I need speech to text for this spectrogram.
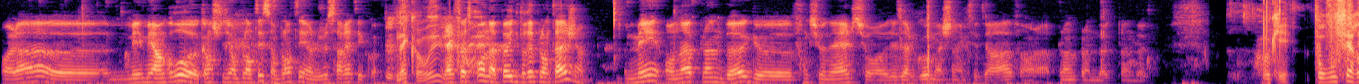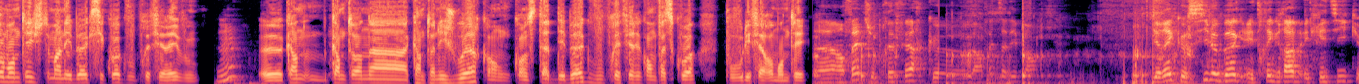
Voilà. euh, mais, mais en gros, quand je te dis on plantait, c'est on plantait, hein, le jeu s'arrêtait quoi. D'accord, oui. L'Alpha 3, on n'a pas eu de vrai plantage, mais on a plein de bugs euh, fonctionnels sur des algos, machin, etc. Enfin voilà, plein, plein de bugs, plein de bugs. Ok. Pour vous faire remonter justement les bugs, c'est quoi que vous préférez vous Hmm euh, quand, quand on a quand on est joueur, quand on constate des bugs, vous préférez qu'on fasse quoi pour vous les faire remonter Euh, en fait, je préfère que. bah, en fait, ça dépend. Je dirais que si le bug est très grave et critique,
